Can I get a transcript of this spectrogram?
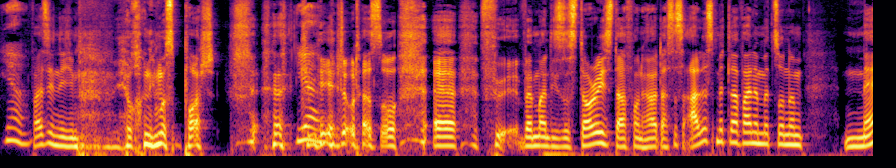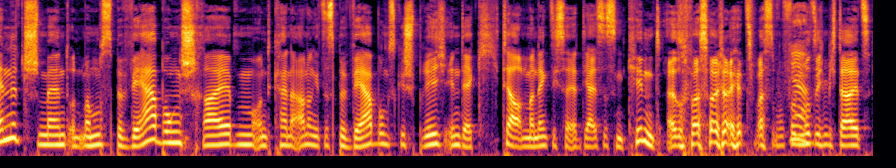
ja. weiß ich nicht, Hieronymus Bosch ja. Oder so, äh, für, wenn man diese Stories davon hört, das ist alles mittlerweile mit so einem Management und man muss Bewerbungen schreiben und keine Ahnung, jetzt ist Bewerbungsgespräch in der Kita und man denkt sich so, ja, es ist ein Kind, also was soll da jetzt, was, wofür ja. muss ich mich da jetzt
